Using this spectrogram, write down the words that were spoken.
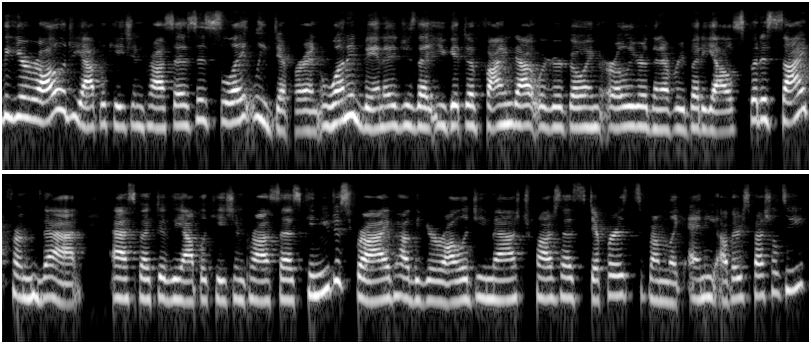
the urology application process is slightly different. One advantage is that you get to find out where you're going earlier than everybody else. But aside from that aspect of the application process, can you describe how the urology match process differs from like any other specialty?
